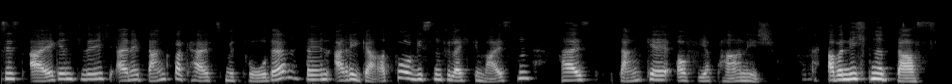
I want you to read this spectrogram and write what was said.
Es ist eigentlich eine Dankbarkeitsmethode, denn Arigato, wissen vielleicht die meisten, heißt Danke auf Japanisch. Aber nicht nur das.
